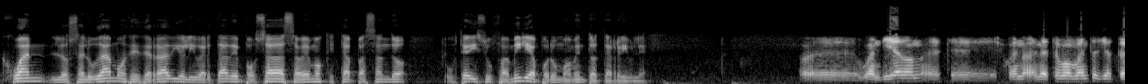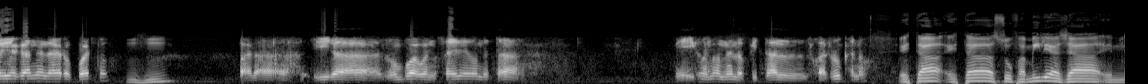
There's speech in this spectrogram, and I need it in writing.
Juan, lo saludamos desde Radio Libertad de Posada. Sabemos que está pasando usted y su familia por un momento terrible. Eh, buen día, don. Este, bueno, en este momento yo estoy acá en el aeropuerto para ir a rumbo a Buenos Aires, donde está mi hijo, ¿no? En el hospital Juarruca, ¿no? ¿Está, está su familia ya en,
